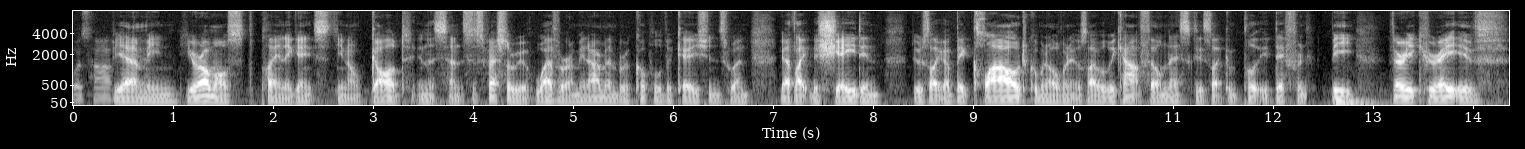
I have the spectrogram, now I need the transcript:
was hard. Yeah, I mean, you're almost playing against, you know, God in a sense, especially with weather. I mean, I remember a couple of occasions when we had like the shading. There was like a big cloud coming over, and it was like, well, we can't film this because it's like completely different. Be very creative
